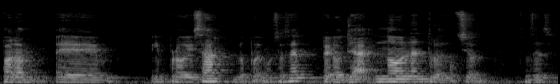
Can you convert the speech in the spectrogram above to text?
para eh, improvisar, lo podemos hacer, pero ya no en la introducción. Entonces.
